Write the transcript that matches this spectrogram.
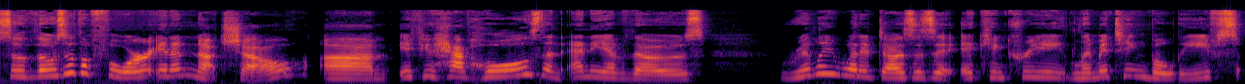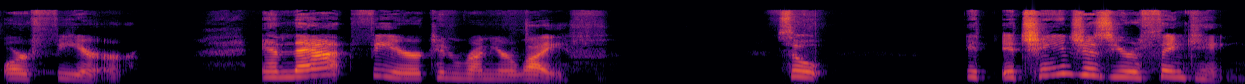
So those are the four in a nutshell. Um, if you have holes in any of those, really what it does is it, it can create limiting beliefs or fear. And that fear can run your life. So it it changes your thinking.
